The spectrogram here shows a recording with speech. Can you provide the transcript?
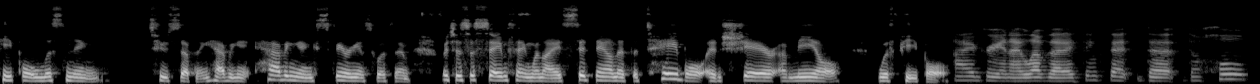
people listening to something, having having an experience with them, which is the same thing when I sit down at the table and share a meal with people. I agree and I love that. I think that the the whole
